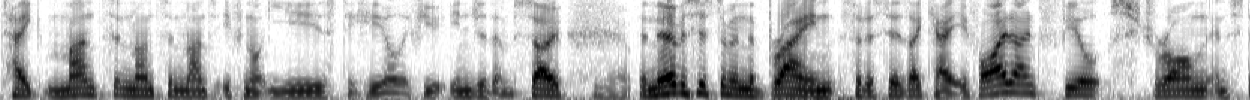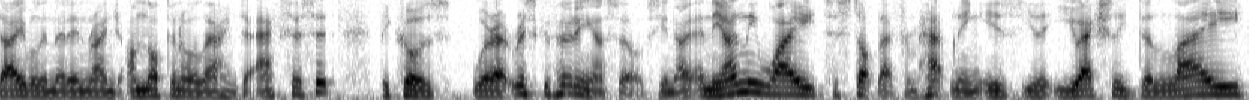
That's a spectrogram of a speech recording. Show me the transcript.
take months and months and months, if not years, to heal if you injure them. So Yep. the nervous system and the brain sort of says, okay, if I don't feel strong and stable in that end range, I'm not going to allow him to access it because we're at risk of hurting ourselves, you know. And the only way to stop that from happening is that you actually delay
